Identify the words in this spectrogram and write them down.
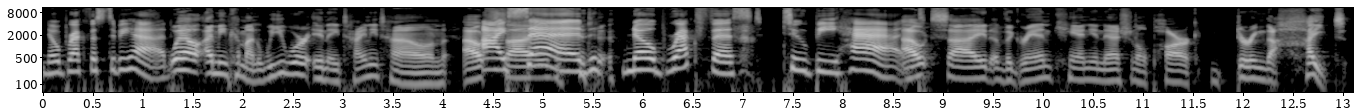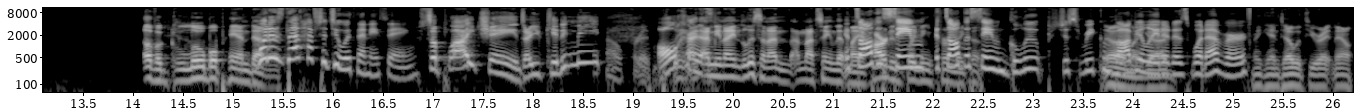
No breakfast to be had. Well, I mean, come on. We were in a tiny town outside. I said no breakfast to be had. outside of the Grand Canyon National Park during the height of a global pandemic. What does that have to do with anything? Supply chains. Are you kidding me? Oh, for all please. kind. I mean, I listen. I'm, I'm not saying that It's my all the heart is same. bleeding It's for all the same gloop, just Oh recombobulated God. as whatever. I can't deal with you right now.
